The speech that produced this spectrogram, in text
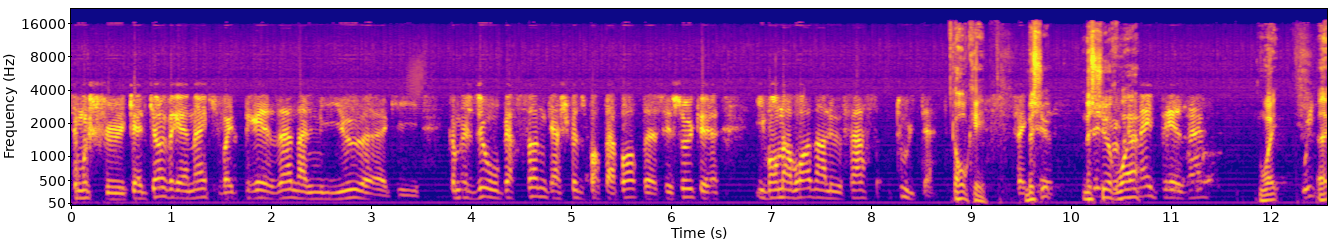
Tu sais, moi, je suis quelqu'un vraiment qui va être présent dans le milieu, euh, qui, comme je dis aux personnes quand je fais du porte-à-porte, euh, c'est sûr qu'ils vont m'avoir dans le face tout le temps. OK. Fait que, Monsieur, Monsieur Roy, vraiment être présent. oui. Oui. Euh,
